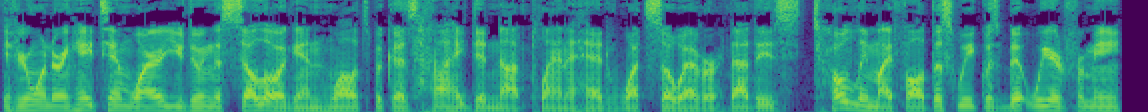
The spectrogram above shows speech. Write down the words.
if you're wondering, hey Tim, why are you doing this solo again? Well, it's because I did not plan ahead whatsoever. That is totally my fault. This week was a bit weird for me.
